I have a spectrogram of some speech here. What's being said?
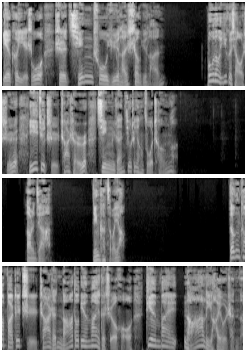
也可以说是青出于蓝胜于蓝。不到一个小时，一具纸扎人竟然就这样做成了。老人家，您看怎么样？当他把这纸扎人拿到店外的时候，店外哪里还有人呢？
